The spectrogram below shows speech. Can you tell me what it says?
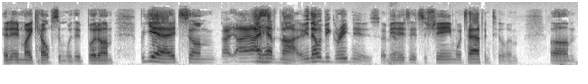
and, and Mike helps him with it. But um, but yeah, it's um, I, I have not. I mean, that would be great news. I mean, yeah. it's it's a shame what's happened to him um,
